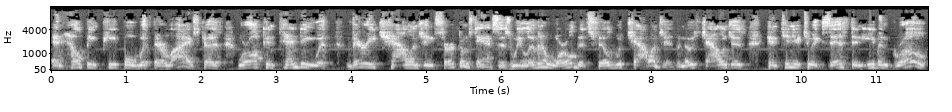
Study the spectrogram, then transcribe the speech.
and helping people with their lives because we're all contending with very challenging circumstances. We live in a world that's filled with challenges, and those challenges continue to exist and even grow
